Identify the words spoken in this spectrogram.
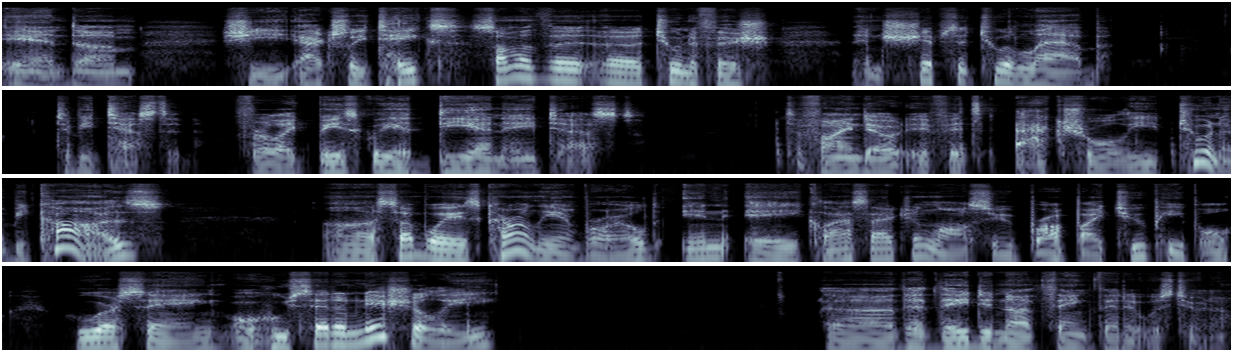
and um, she actually takes some of the uh, tuna fish and ships it to a lab to be tested for like basically a DNA test to find out if it's actually tuna because uh, Subway is currently embroiled in a class action lawsuit brought by two people who are saying, or who said initially, uh, that they did not think that it was tuna.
